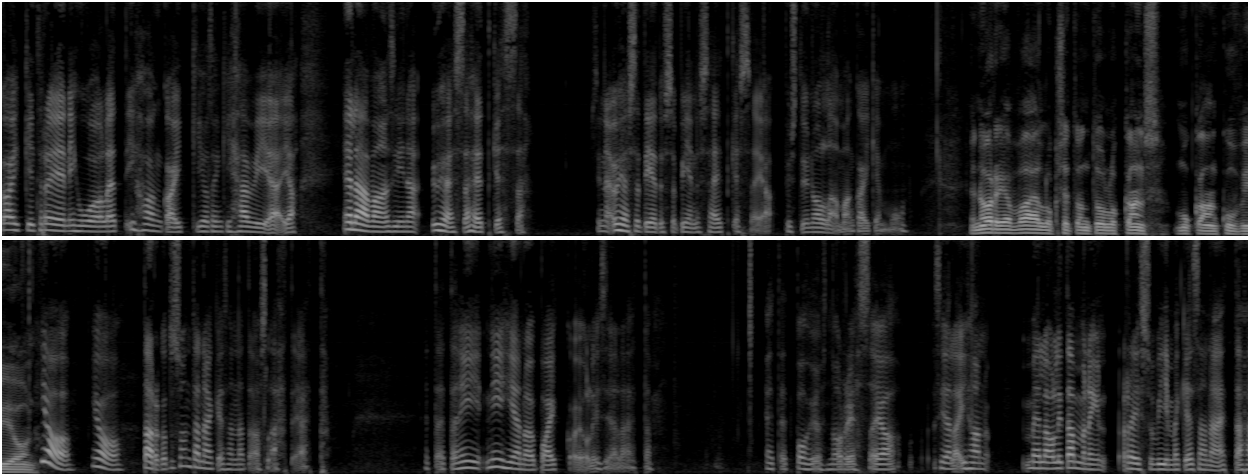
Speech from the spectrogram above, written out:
kaikki treenihuolet, ihan kaikki jotenkin häviää ja elää vaan siinä yhdessä hetkessä, siinä yhdessä tietyssä pienessä hetkessä ja pystyy nollaamaan kaiken muun. Ja Norjan vaellukset on tullut kans mukaan kuvioon. Joo, joo. Tarkoitus on tänä kesänä taas lähteä, että, että, että niin, niin hienoja paikkoja oli siellä, että, että, että Pohjois-Norjassa ja siellä ihan, meillä oli tämmöinen reissu viime kesänä, että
